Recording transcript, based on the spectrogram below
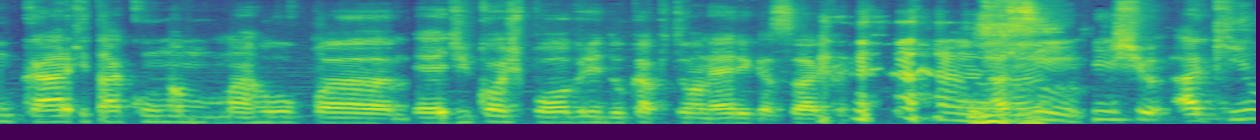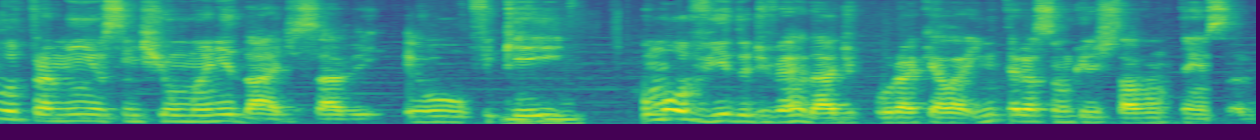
um cara que tá com uma, uma roupa é, de cos pobre do Capitão América, saca? assim, bicho, aquilo pra mim eu senti humanidade, sabe? Eu fiquei Uhum. comovido de verdade por aquela interação que eles estavam tendo, sabe?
